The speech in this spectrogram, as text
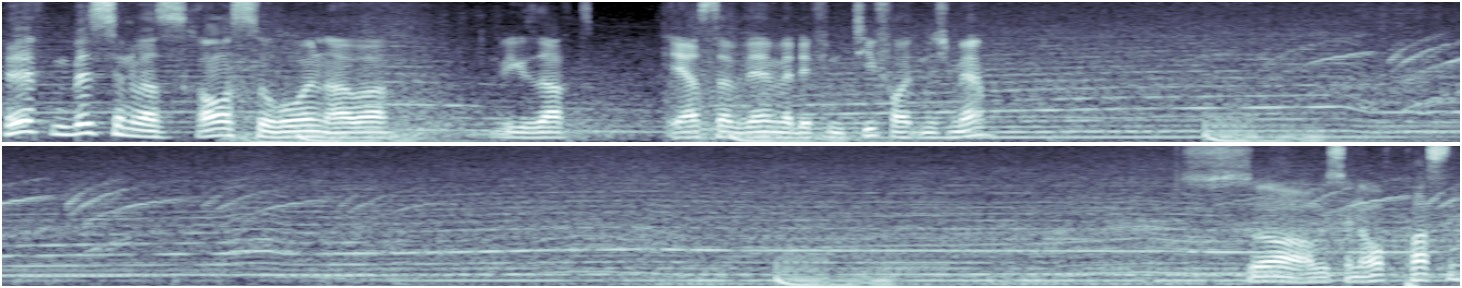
hilft ein bisschen was rauszuholen, aber wie gesagt, erster werden wir definitiv heute nicht mehr. So, ein bisschen aufpassen.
